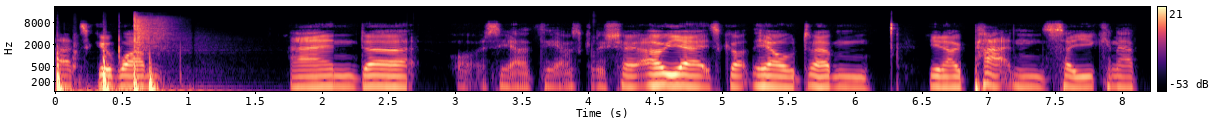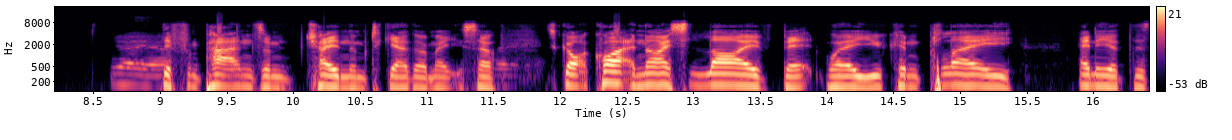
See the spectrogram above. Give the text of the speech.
that's a good one. And uh, what was the other thing I was going to show? Oh yeah, it's got the old, um, you know, patterns, so you can have Yeah, yeah. different patterns and chain them together and make yourself. It's got quite a nice live bit where you can play any of the,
